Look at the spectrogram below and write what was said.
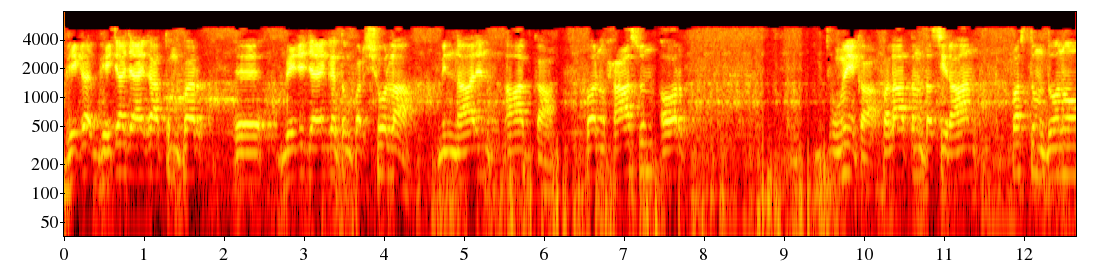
بھیجا جائے گا تم پر بھیجے جائیں گے تم پر شولہ من نارن آگ کا فنحاسن اور دھوئیں کا۔ فلا تن تصران پس تم دونوں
